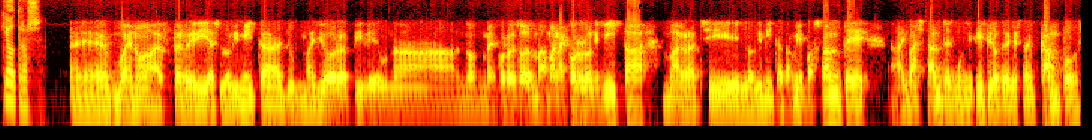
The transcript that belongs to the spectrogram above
¿Qué otros? Eh, bueno, Ferrerías lo limita, Mayor pide una, no me acuerdo de todo, Manacor lo limita, Marrachi lo limita también bastante, hay bastantes municipios ¿eh? que están en Campos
